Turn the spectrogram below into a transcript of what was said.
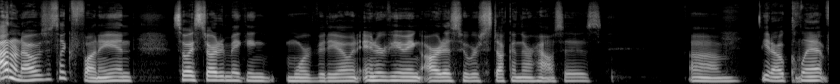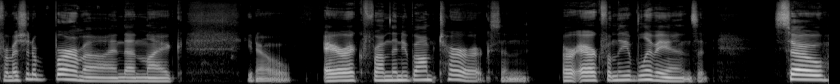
I don't know. It was just like funny. And so I started making more video and interviewing artists who were stuck in their houses. Um, you know, Clint from Mission of Burma, and then like, you know, Eric from the New Bomb Turks, and or Eric from the Oblivians, and so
